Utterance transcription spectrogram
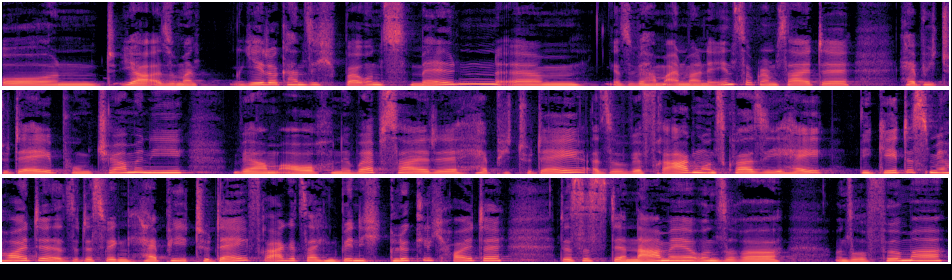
Und ja, also man jeder kann sich bei uns melden. Ähm, also wir haben einmal eine Instagram-Seite happytoday.germany. Wir haben auch eine Webseite Happy Today. Also wir fragen uns quasi, hey, wie geht es mir heute? Also deswegen Happy Today, Fragezeichen, bin ich glücklich heute? Das ist der Name unserer, unserer Firma.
